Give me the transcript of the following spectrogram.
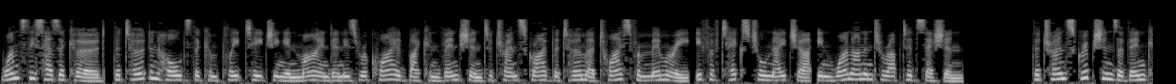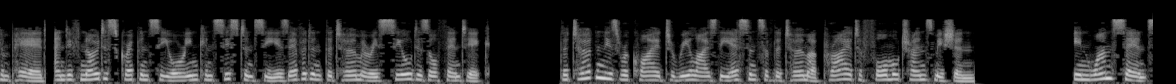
Once this has occurred, the terton holds the complete teaching in mind and is required by convention to transcribe the terma twice from memory if of textual nature in one uninterrupted session. The transcriptions are then compared, and if no discrepancy or inconsistency is evident the terma is sealed as authentic. The terton is required to realize the essence of the terma prior to formal transmission. In one sense,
